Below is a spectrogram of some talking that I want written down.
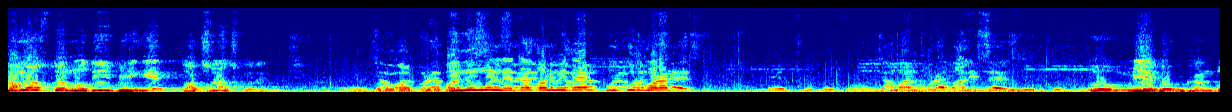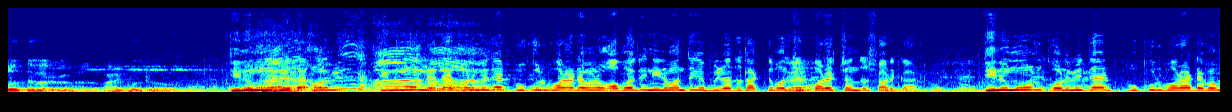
সমস্ত নদী ভেঙে তছনছ করে দিচ্ছে। তৃণমূল নেতাকর্মীদের পুকুর ভরাট জামালপুরে বালি শেষ তো মেহবুব খান বলতে পারবে ভালো আমি বলতে পারব তৃণমূল কোথায় আছে? নেতাকর্মী তৃণমূল নেতাকর্মীদের পুকুর ভরাট এবং অবৈধ নির্মাণ থেকে বিরত থাকতে বলছেন পরেশ সরকার। তৃণমূল কর্মীদের পুকুর ভরাট এবং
